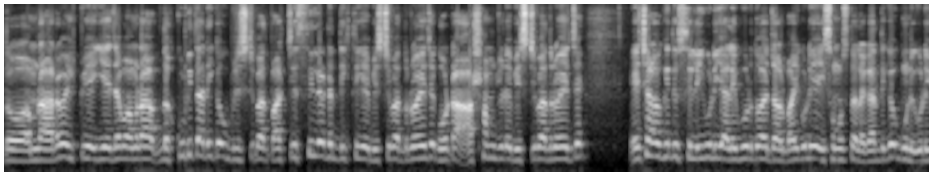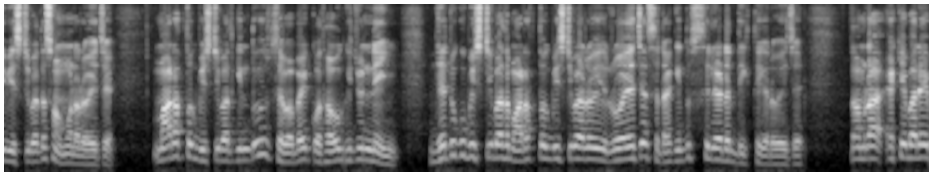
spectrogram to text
তো আমরা আরও একটু এগিয়ে যাব। আমরা কুড়ি তারিখেও বৃষ্টিপাত পাচ্ছি। সিলেটের দিক থেকে বৃষ্টিপাত রয়েছে, গোটা আসাম জুড়ে বৃষ্টিপাত রয়েছে। এছাড়াও কিন্তু শিলিগুড়ি, আলিপুরদুয়ার, জলপাইগুড়ি এই সমস্ত এলাকার দিকেও গুঁড়িগুড়ি বৃষ্টিপাতের সম্ভাবনা রয়েছে। মারাত্মক বৃষ্টিপাত কিন্তু সেভাবে কোথাও কিছু নেই। যেটুকু বৃষ্টিপাত, মারাত্মক বৃষ্টিপাত রয়ে- রয়েছে সেটা কিন্তু সিলেটের দিক থেকে রয়েছে। তো আমরা একেবারে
